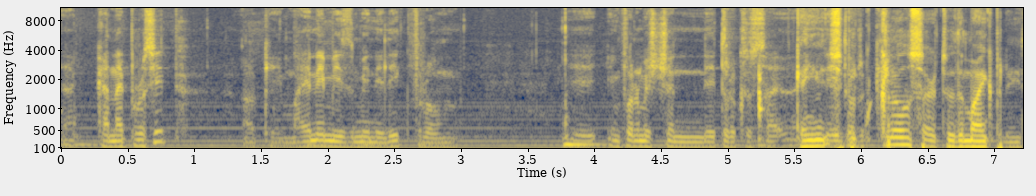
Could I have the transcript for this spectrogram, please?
Uh, can I proceed? Okay. My name is Minilik from uh, Information Network Society. Can you Network. speak closer to the mic, please?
